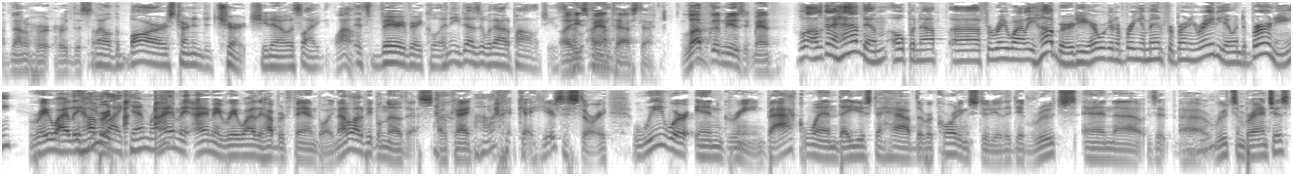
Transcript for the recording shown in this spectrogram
I've not heard, heard this song. Well, the bar has turned into church. You know, it's like Wow. it's very very cool, and he does it without apologies. Well, he's I- I love fantastic. Love good music, man. Well, I was going to have him open up uh, for Ray Wylie Hubbard here. We're going to bring him in for Boerne Radio and to Boerne. Ray Wylie Hubbard. You like him, I, right? I am a, I am a Ray Wylie Hubbard fanboy. Not a lot of people know this. Okay. Uh-huh. Okay. Here's the story. We were in Gruene back when they used to have the recording studio. They did Roots and uh, is it uh, Roots and Branches?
